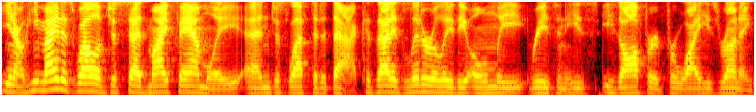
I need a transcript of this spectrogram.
you know, he might as well have just said my family and just left it at that because that is literally the only reason he's he's offered for why he's running.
